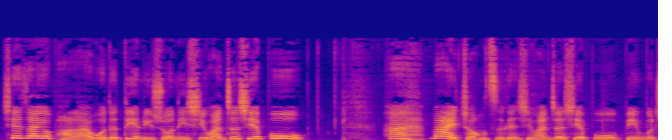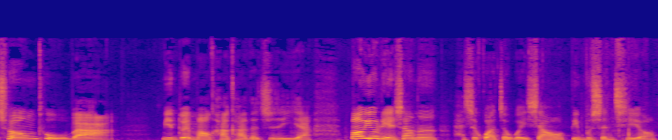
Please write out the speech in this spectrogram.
现在又跑来我的店里说你喜欢这些布。唉，卖种子跟喜欢这些布并不冲突吧？面对猫卡卡的质疑啊，猫友脸上呢还是挂着微笑哦，并不生气哦。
